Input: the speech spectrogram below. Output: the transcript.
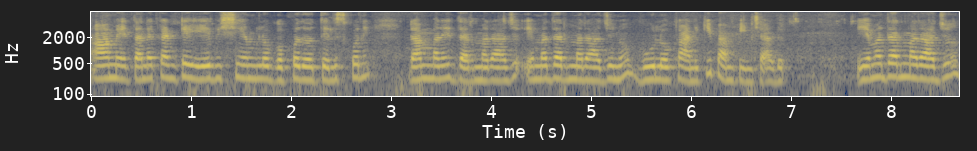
ఆమె తనకంటే ఏ విషయంలో గొప్పదో తెలుసుకొని రమ్మని ధర్మరాజు యమధర్మరాజును భూలోకానికి పంపించాడు. యమధర్మరాజు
